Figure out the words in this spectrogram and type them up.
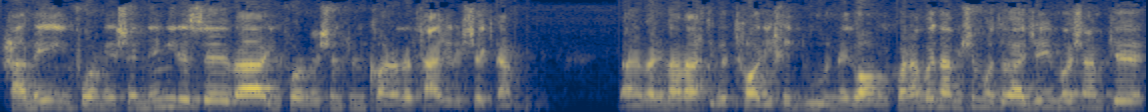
همه اینفورمیشن نمی‌رسه و اینفورمیشن تو این کانال تغییر شکل هم بنابراین من وقتی به تاریخ دور نگاه می‌کنم باید همیشه متوجه این باشم که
